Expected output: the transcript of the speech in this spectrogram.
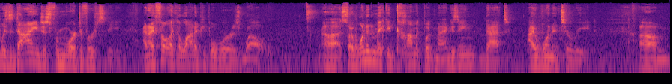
was dying just for more diversity, and I felt like a lot of people were as well. Uh, so I wanted to make a comic book magazine that I wanted to read, um,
